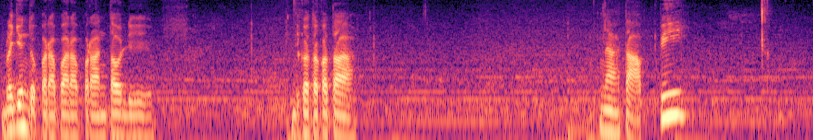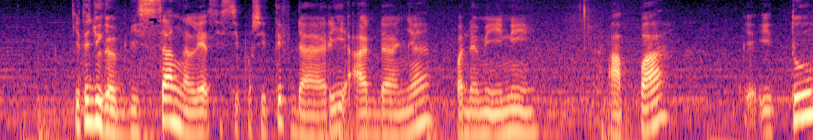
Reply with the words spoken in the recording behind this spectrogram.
apalagi untuk para para perantau di di kota-kota. Nah, tapi kita juga bisa ngelihat sisi positif dari adanya pandemi ini. Apa? Yaitu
